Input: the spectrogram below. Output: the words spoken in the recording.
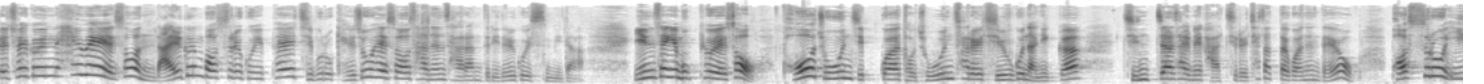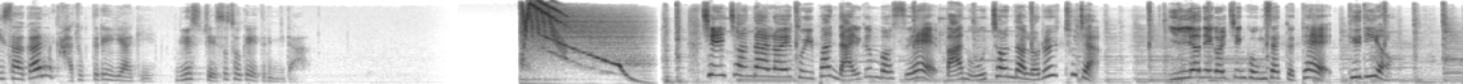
네, 최근 해외에선 낡은 버스를 구입해 집으로 개조해서 사는 사람들이 늘고 있습니다. 인생의 목표에서 더 좋은 집과 더 좋은 차를 지우고 나니까 진짜 삶의 가치를 찾았다고 하는데요. 버스로 이사 간 가족들의 이야기 뉴스지에서 소개해 드립니다. 7,000달러에 구입한 낡은 버스에 15,000달러를 투자. 1년에 걸친 공사 끝에 드디어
